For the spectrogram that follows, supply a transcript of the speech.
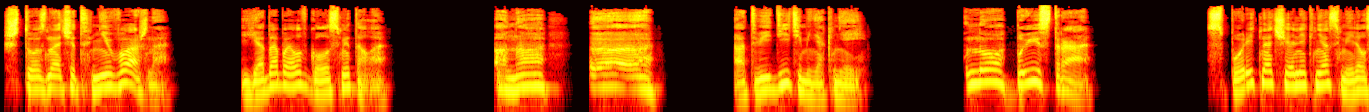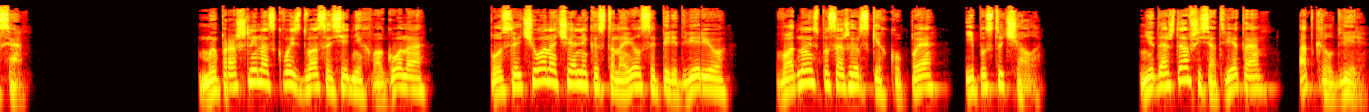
«Что значит «неважно»?» Я добавил в голос металла. «Она... э Отведите меня к ней». «Но...» «Быстро!» Спорить начальник не осмелился. Мы прошли насквозь два соседних вагона, после чего начальник остановился перед дверью в одно из пассажирских купе и постучал. Не дождавшись ответа, открыл дверь.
